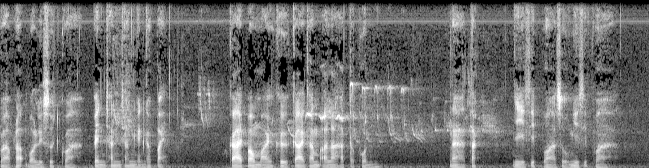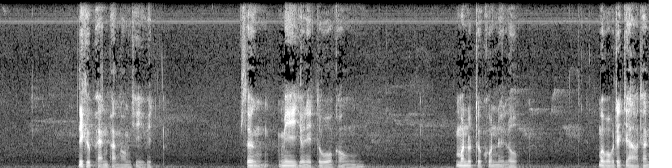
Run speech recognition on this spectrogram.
กว่าเพราะบริสุทธิ์กว่าเป็นชั้นๆกันเข้าไป กายเป้าหมายคือกายทำอรหัตผล หน้าตัก ยี่สิบวาสูงยี่สิบวานี่คือแผนผังของชีวิต ซึ่งมีอยู่ในตัวของมนุษย์ทุกคนในโลก เมื่อพระพุทธเจ้าท่าน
